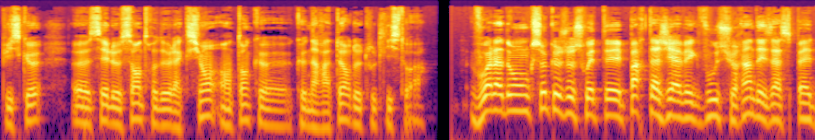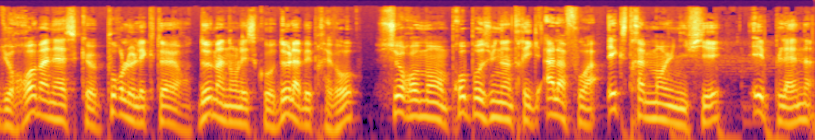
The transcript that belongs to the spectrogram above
puisque euh, c'est le centre de l'action en tant que, que narrateur de toute l'histoire. Voilà donc ce que je souhaitais partager avec vous sur un des aspects du romanesque pour le lecteur de Manon Lescaut de l'abbé Prévost. Ce roman propose une intrigue à la fois extrêmement unifiée et pleine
